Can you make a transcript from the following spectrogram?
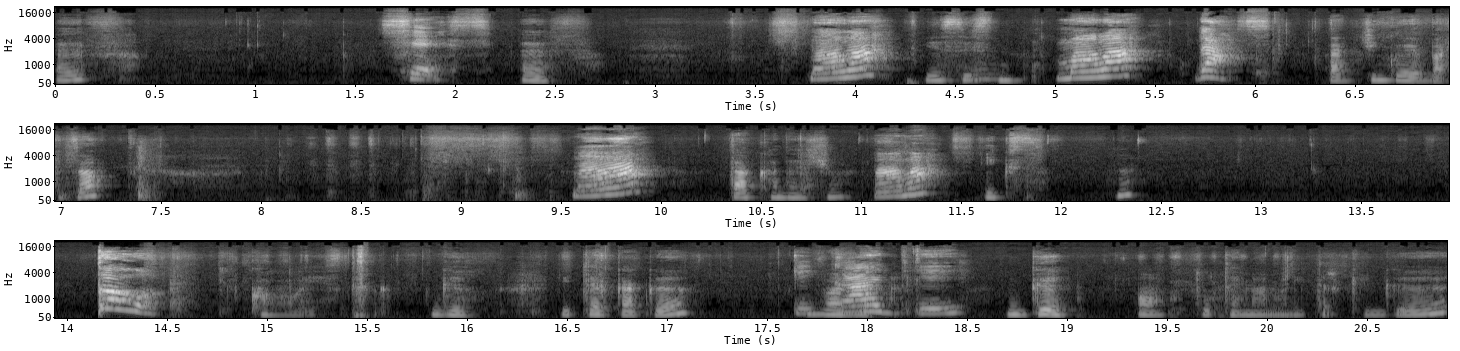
F, Sześć. F. Mama, Jest, jest. mama, das. Tak, dziękuję bardzo. Tak, Adasiu. mama, X. koło. Koło jest, tak. G. Literka G. Uważaj. Kikaki. G. O, tutaj mamy literkę G.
